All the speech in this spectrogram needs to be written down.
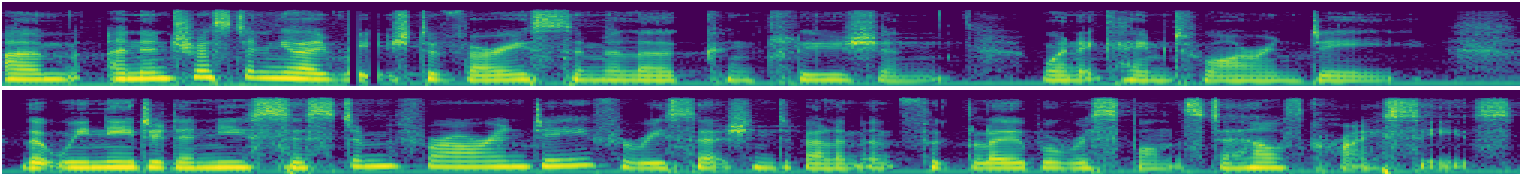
Um, and interestingly, they reached a very similar conclusion when it came to R&D, that we needed a new system for R&D, for research and development, for global response to health crises.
